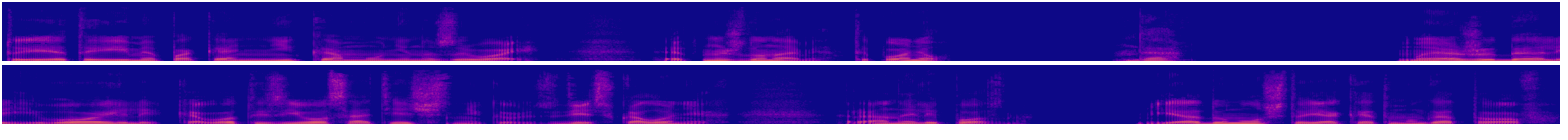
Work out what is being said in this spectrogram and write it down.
«Ты это имя пока никому не называй. Это между нами, ты понял?» «Да». Мы ожидали его или кого-то из его соотечественников здесь, в колониях, рано или поздно. Я думал, что я к этому готов.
